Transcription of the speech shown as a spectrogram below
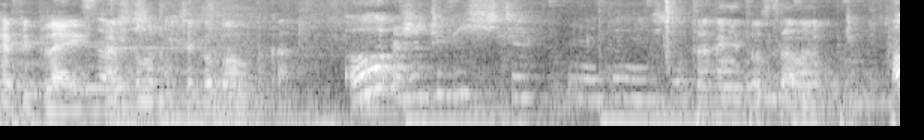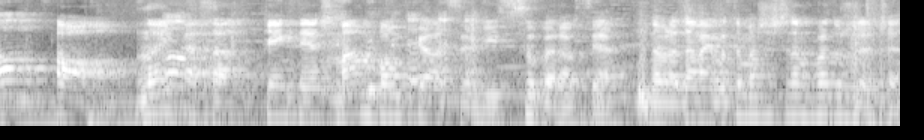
happy place. Zobacz. Patrz, to może być jako bombka. O, rzeczywiście. No to nieźle. Trochę nie tą stronę. O! O! No i O. klasa. Pięknie. Mam bombkę od Sylwii. Super opcja. Dobra, dawaj, bo ty masz jeszcze tam chyba dużo rzeczy.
